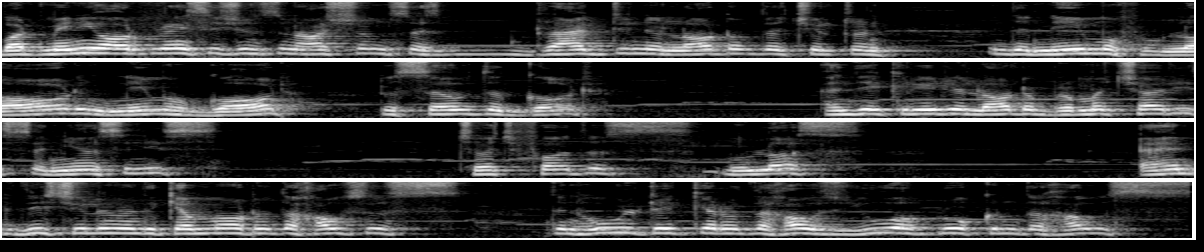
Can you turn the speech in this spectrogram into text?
But many organizations and ashrams has dragged in a lot of the children in the name of Lord, in the name of God, to serve the God. And they created a lot of brahmacharis, sannyasinis, church fathers, mullahs. And these children, when they come out of the houses, then who will take care of the house? You have broken the house.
